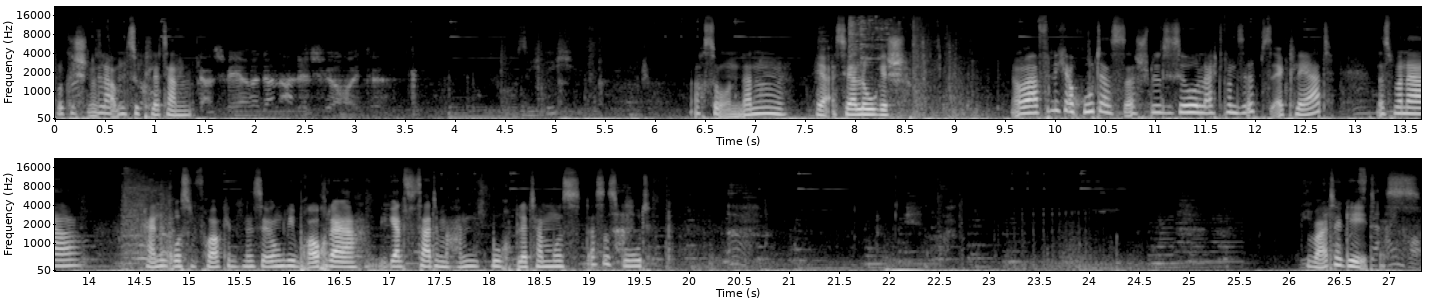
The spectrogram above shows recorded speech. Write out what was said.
drücke schneller, um zu klettern. Ach so, und dann... Ja, ist ja logisch. Aber finde ich auch gut, dass das Spiel sich so leicht von selbst erklärt. Dass man da keine großen Vorkenntnisse irgendwie braucht oder die ganze Zeit im Handbuch blättern muss. Das ist gut. Weiter geht es.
